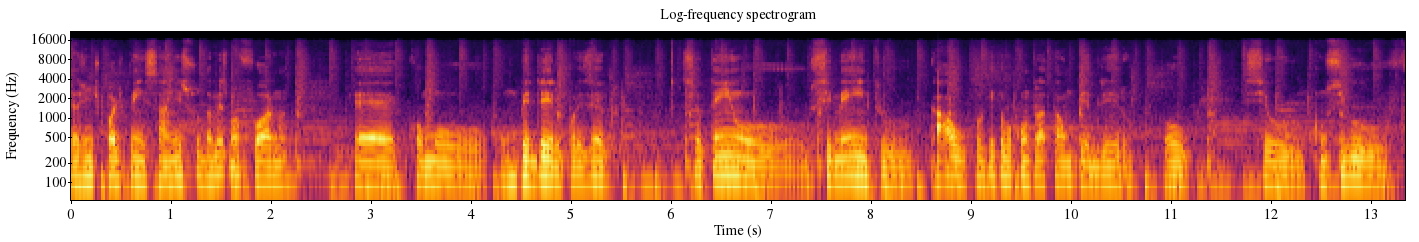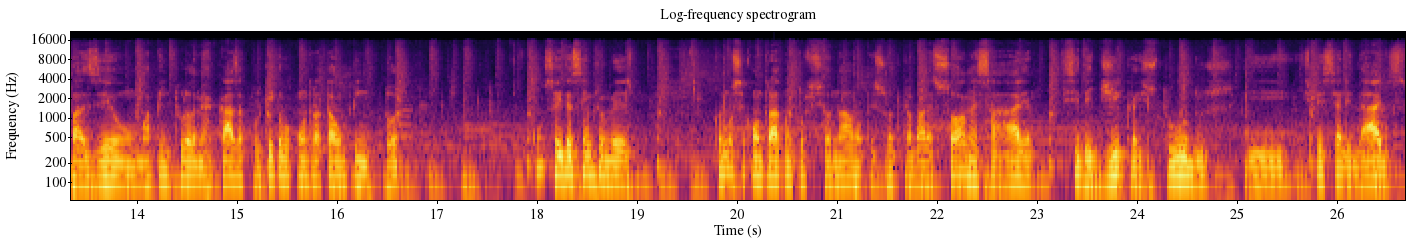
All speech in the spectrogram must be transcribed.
A gente pode pensar nisso da mesma forma é, como um pedreiro, por exemplo. Se eu tenho cimento, cal, por que, eu vou contratar um pedreiro? Ou se eu consigo fazer uma pintura da minha casa, por que, que eu vou contratar um pintor? O conceito é sempre o mesmo. Quando você contrata um profissional, uma pessoa que trabalha só nessa área, que se dedica a estudos e especialidades,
